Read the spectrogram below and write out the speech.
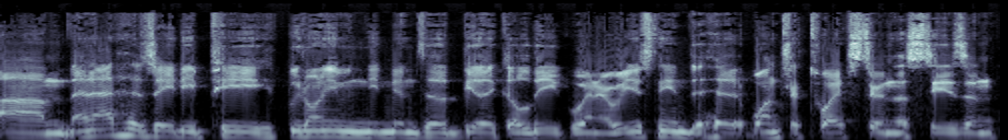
Um, and at his ADP, we don't even need him to be like a league winner. We just need him to hit it once or twice during the season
